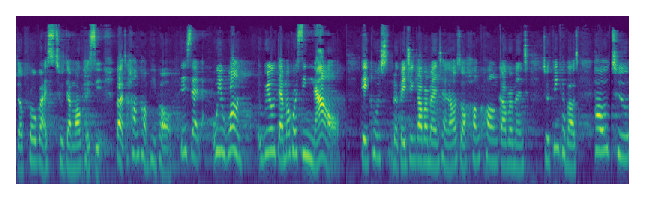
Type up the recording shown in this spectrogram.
the progress to democracy. But Hong Kong people, they said we want real democracy now they push the Beijing government and also Hong Kong government to think about how to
